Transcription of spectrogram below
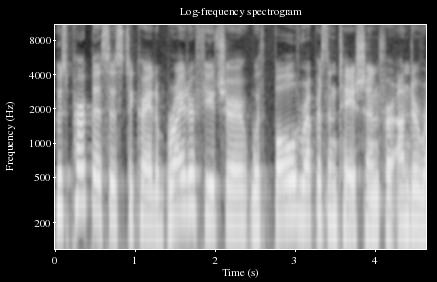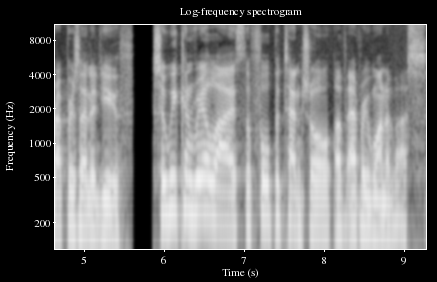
whose purpose is to create a brighter future with bold representation for underrepresented youth so we can realize the full potential of every one of us.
